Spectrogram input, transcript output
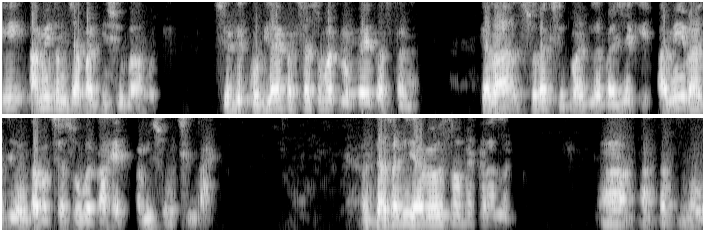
की आम्ही तुमच्या पाठीशी उभा आहोत. शेवटी कुठल्याही पक्षासोबत लोक येत असताना त्याला सुरक्षित वाटलं पाहिजे की आम्ही भारतीय जनता पक्षासोबत आहे आम्ही सुरक्षित आहे. आणि त्यासाठी या व्यवस्था उभ्या करायला लागतात. आताच भाऊ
